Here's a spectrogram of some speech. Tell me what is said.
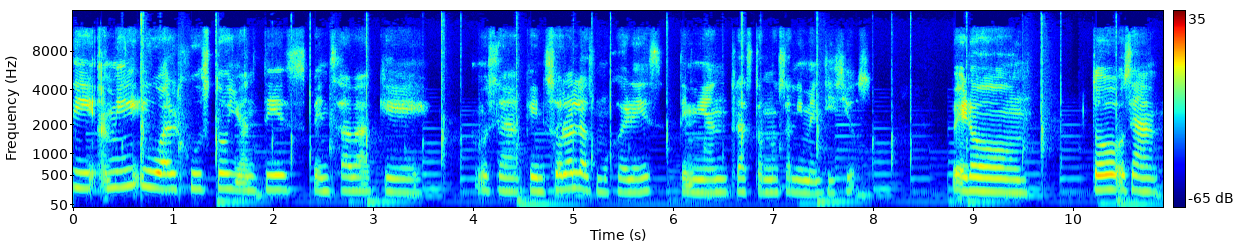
Sí, a mí igual justo yo antes pensaba que, o sea, que solo las mujeres tenían trastornos alimenticios, pero todo, o sea,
